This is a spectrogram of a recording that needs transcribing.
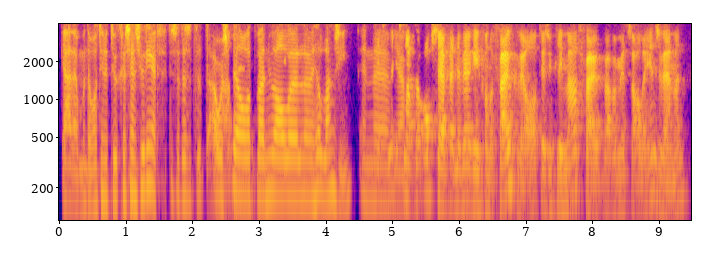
ja, dan, dan wordt hij natuurlijk gecensureerd. Dus dat is het, het oude ah, spel wat we nu al uh, heel lang zien. En, ik, ik ja. snap de opzet en de werking van de fuik wel. Het is een klimaatfuik waar we met z'n allen inzwemmen.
